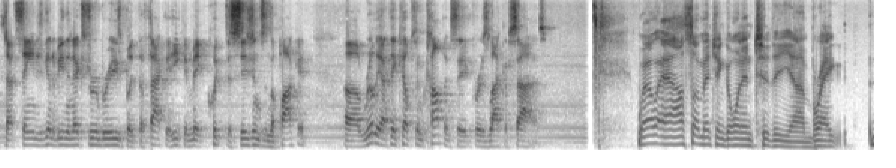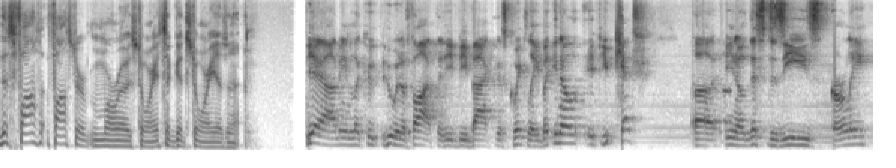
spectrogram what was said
It's not saying he's going to be the next Drew Brees, but the fact that he can make quick decisions in the pocket uh, really, I think, helps him compensate for his lack of size. Well, I also mentioned going into the uh, break this Foster Moreau story. It's a good story, isn't it? Yeah, I mean, look, who, who would have thought that he'd be back this quickly? But you know, if you catch, uh, you know, this disease early,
